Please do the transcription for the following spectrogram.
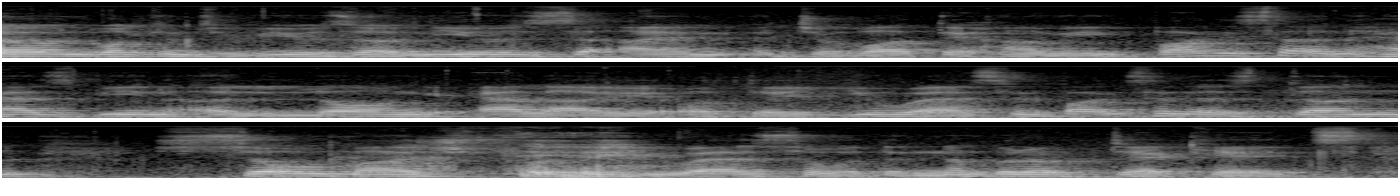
Hello and welcome to Views on News. I'm Jawad Tehami. Pakistan has been a long ally of the US and Pakistan has done so much for the US over the number of decades.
